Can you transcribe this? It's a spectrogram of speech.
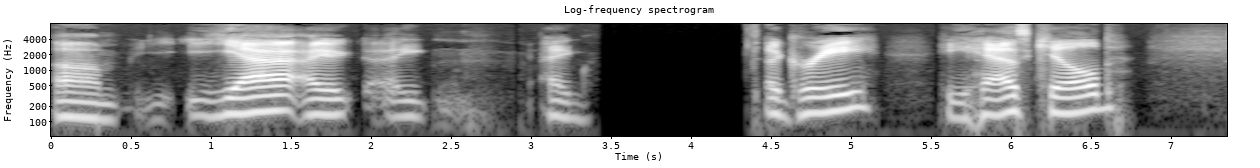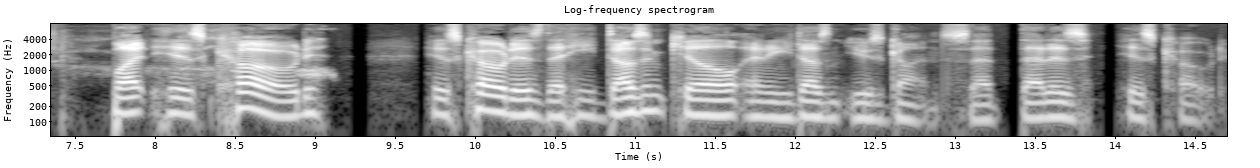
Um, yeah, I I I agree. He has killed, but his code, his code is that he doesn't kill and he doesn't use guns. That that is his code.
